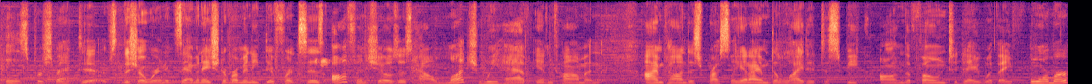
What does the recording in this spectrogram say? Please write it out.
is Perspectives, the show where an examination of our many differences often shows us how much we have in common. I'm Condace Pressley, and I am delighted to speak on the phone today with a former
